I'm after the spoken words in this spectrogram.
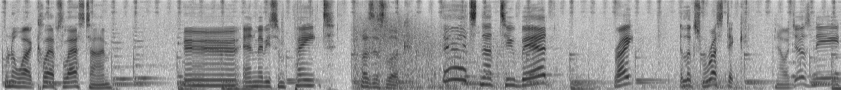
I don't know why it collapsed last time. Uh, and maybe some paint. How does this look? Eh, it's not too bad. Right? It looks rustic. Now I just need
